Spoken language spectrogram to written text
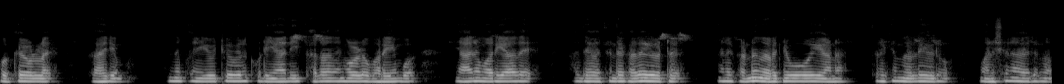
ഒക്കെയുള്ള കാര്യം. ഇന്നിപ്പം യൂട്യൂബിൽ കൂടി ഞാൻ ഈ കഥ നിങ്ങളോട് പറയുമ്പോൾ ഞാനും അറിയാതെ അദ്ദേഹത്തിന്റെ കഥ കേട്ട് ഇങ്ങനെ കണ്ണു നിറഞ്ഞു പോവുകയാണ്. അത്രയ്ക്കും നല്ലൊരു മനുഷ്യനായിരുന്നു.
